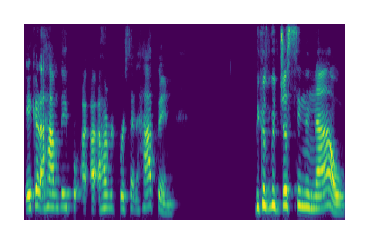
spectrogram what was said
It could 100% happen because we've just seen it now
